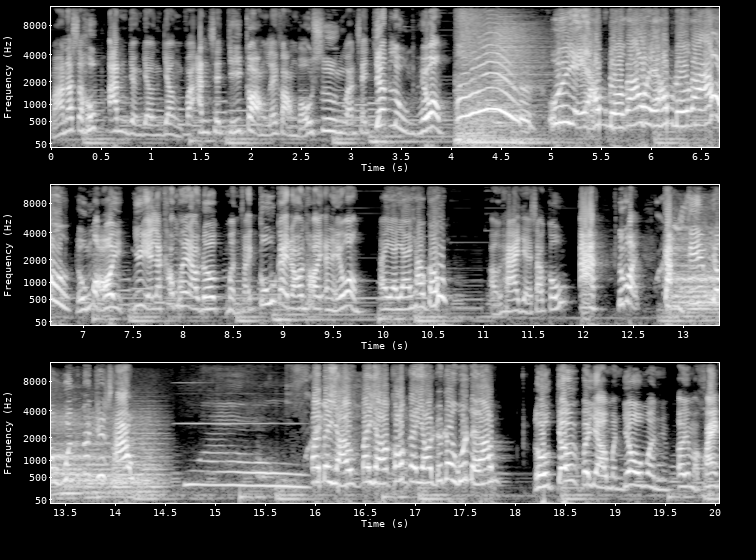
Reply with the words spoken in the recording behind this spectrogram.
mà nó sẽ hút anh dần dần dần và anh sẽ chỉ còn lại còn bộ xương và anh sẽ chết luôn, hiểu không? Ui vậy không được đâu, vậy không được đâu Đúng rồi, như vậy là không thể nào được, mình phải cứu Kairon thôi, anh hiểu không? À giờ giờ sao cứu Ờ hai giờ sao cứu? À, đúng rồi, cầm kim vô huynh nó chứ sao? Ê bây giờ, bây giờ con cây Ron nó quýnh được không? Được chứ, bây giờ mình vô mình Ơi mà khoan,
